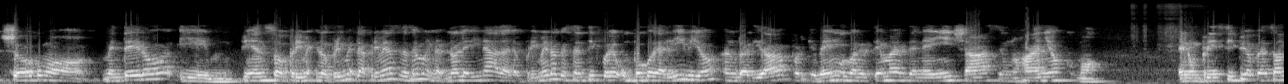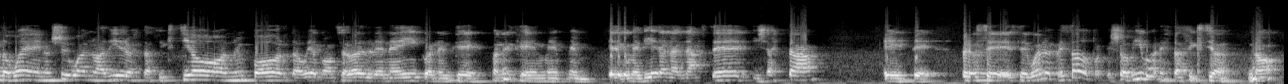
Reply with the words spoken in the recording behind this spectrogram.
Yo como me entero y pienso, lo la primera sensación, no, no, leí nada, lo primero que sentí fue un poco de alivio en realidad, porque vengo con el tema del DNI ya hace unos años, como en un principio pensando, bueno, yo igual no adhiero a esta ficción, no importa, voy a conservar el DNI con el que, con el que me, el que me dieran al nacer y ya está. Este, pero se, se vuelve pesado porque yo vivo en esta ficción, ¿no?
